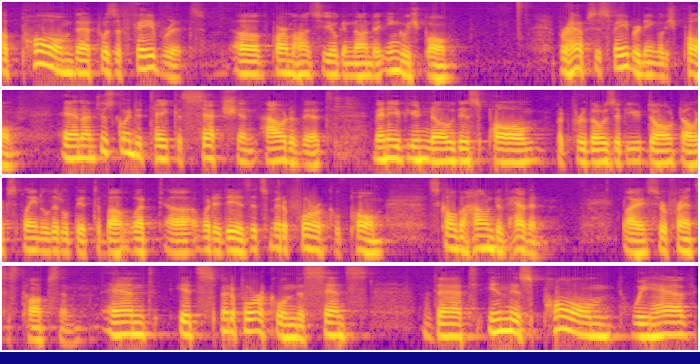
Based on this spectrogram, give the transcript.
a poem that was a favorite of Paramahansa Yogananda, English poem, perhaps his favorite English poem. And I'm just going to take a section out of it. Many of you know this poem, but for those of you who don't, I'll explain a little bit about what, uh, what it is. It's a metaphorical poem it's called The Hound of Heaven by Sir Francis Thompson. And it's metaphorical in the sense that in this poem we have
